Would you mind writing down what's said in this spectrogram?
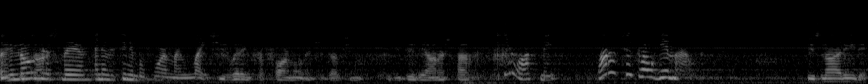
You know are... this man? I never seen him before in my life. She's waiting for a formal introduction. Could you do the honors, pal? Get off me. Why don't you throw him out? He's not eating.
